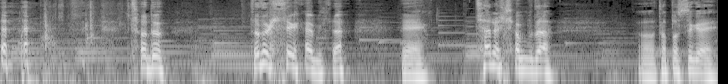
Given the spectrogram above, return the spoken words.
저도 저도 그 생각합니다. 예, 차를 전부 다 어, 덮어쓰게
